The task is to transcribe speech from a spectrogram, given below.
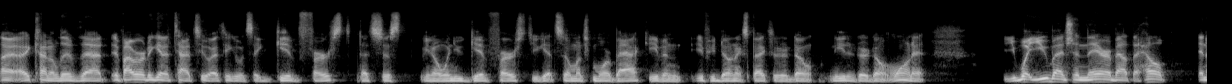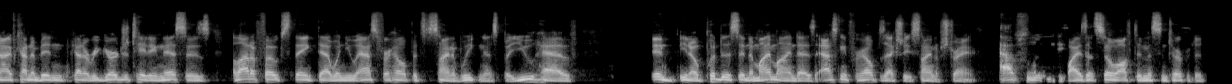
I, I kind of live that. If I were to get a tattoo, I think it would say give first. That's just, you know, when you give first, you get so much more back, even if you don't expect it or don't need it or don't want it. What you mentioned there about the help, and I've kind of been kind of regurgitating this, is a lot of folks think that when you ask for help, it's a sign of weakness, but you have and you know put this into my mind as asking for help is actually a sign of strength. Absolutely. Why is that so often misinterpreted?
